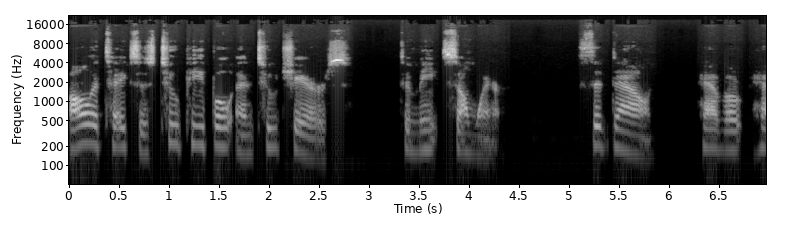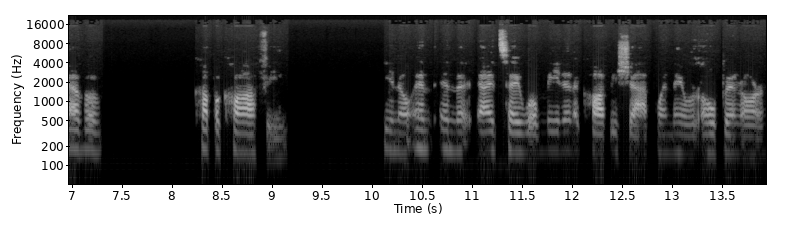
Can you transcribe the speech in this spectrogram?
all it takes is two people and two chairs to meet somewhere. Sit down, have a have a cup of coffee, you know, and and the, I'd say, well, meet in a coffee shop when they were open, or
